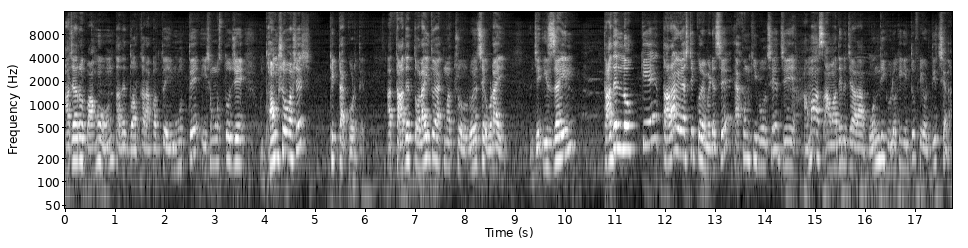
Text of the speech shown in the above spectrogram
হাজারো বাহন তাদের দরকার আপাতত এই মুহূর্তে, এই সমস্ত যে ধ্বংসবশেষ ঠিকঠাক করতে। আর তাদের তলাই তো একমাত্র রয়েছে ওরাই, যে ইসরায়েল তাদের লোককে তারা এয়ারস্টিক করে মেরেছে। এখন কি বলছে যে হামাস আমাদের যারা বন্দিগুলোকে কিন্তু ফেরত দিচ্ছে না।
